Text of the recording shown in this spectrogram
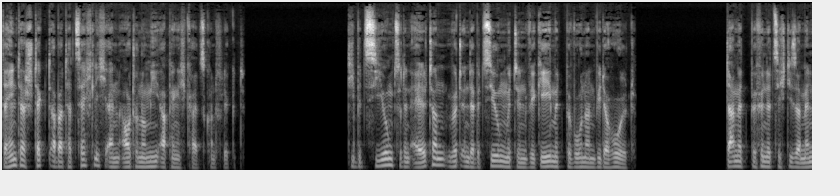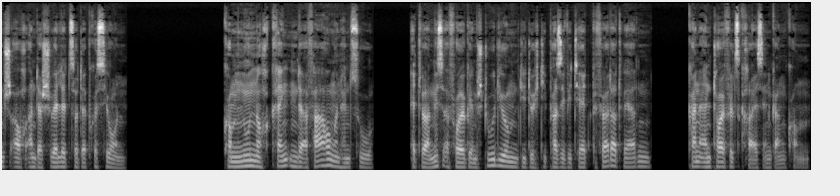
Dahinter steckt aber tatsächlich ein Autonomie-Abhängigkeitskonflikt. Die Beziehung zu den Eltern wird in der Beziehung mit den WG-Mitbewohnern wiederholt. Damit befindet sich dieser Mensch auch an der Schwelle zur Depression. Kommen nun noch kränkende Erfahrungen hinzu, etwa Misserfolge im Studium, die durch die Passivität befördert werden, kann ein Teufelskreis in Gang kommen.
